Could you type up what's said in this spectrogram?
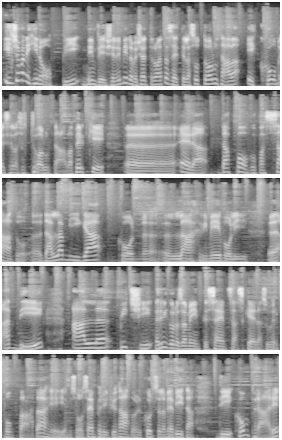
Il giovane Kinoppi invece nel 1997 la sottovalutava e come se la sottovalutava perché eh, era da poco passato eh, dall'Amiga con eh, lacrimevoli eh, AD al PC rigorosamente senza scheda super pompata che io mi sono sempre rifiutato nel corso della mia vita di comprare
